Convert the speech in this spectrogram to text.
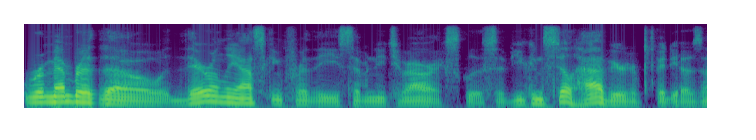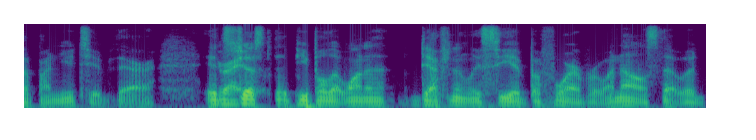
Remember though, they're only asking for the 72-hour exclusive. You can still have your videos up on YouTube there. It's Right. just the people that want to definitely see it before everyone else that would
